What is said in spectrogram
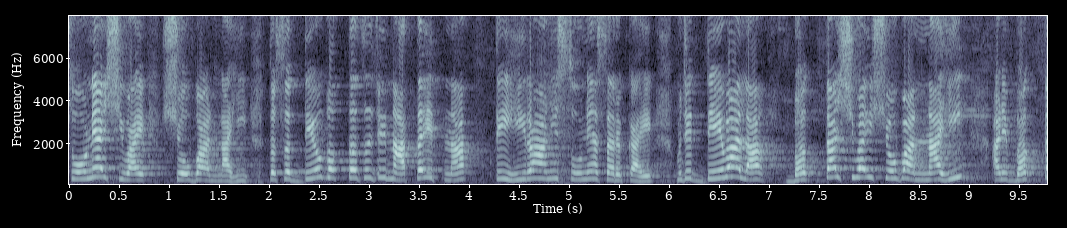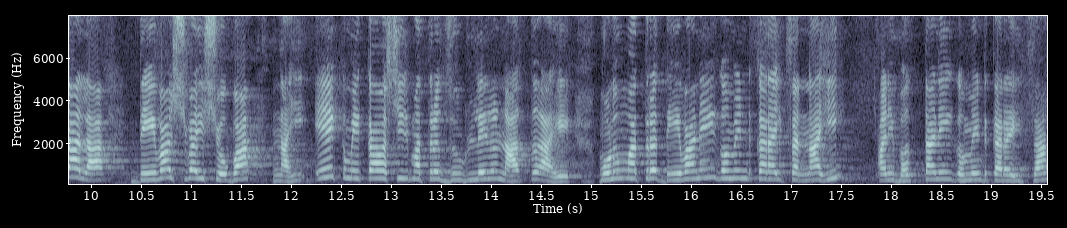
सोन्याशिवाय शोभा नाही. तसं देवभक्ताचं जे नातं आहेत ना ते हिरा आणि सोन्यासारखं आहे. म्हणजे देवाला भक्ताशिवाय शोभा नाही आणि भक्ताला देवाशिवाय शोभा नाही. एकमेकाशी मात्र जुडलेलं नातं आहे. म्हणून मात्र देवानेही गमेंट करायचा नाही आणि भक्ताने घमेंट करायचा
